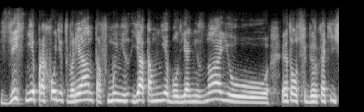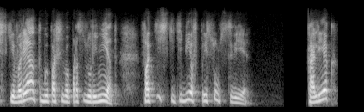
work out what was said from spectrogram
Здесь не проходит вариантов, мы не, я там не был, я не знаю, это вот все бюрократические варианты, мы пошли по процедуре. Нет. Фактически тебе в присутствии коллег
